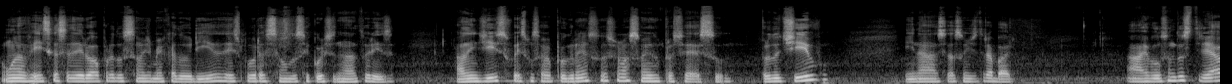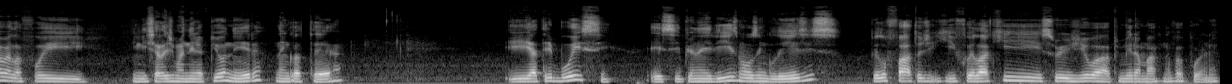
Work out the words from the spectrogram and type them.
uma vez que acelerou a produção de mercadorias e a exploração dos recursos da natureza. Além disso, foi responsável por grandes transformações no processo produtivo e nas relações de trabalho. A Revolução Industrial ela foi iniciada de maneira pioneira na Inglaterra e atribui-se esse pioneirismo aos ingleses pelo fato de que foi lá que surgiu a primeira máquina a vapor, né?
